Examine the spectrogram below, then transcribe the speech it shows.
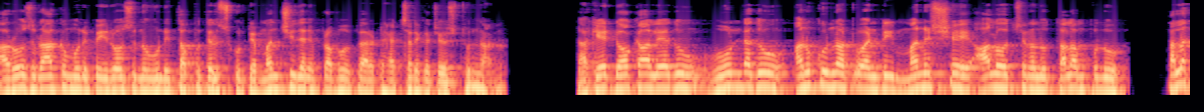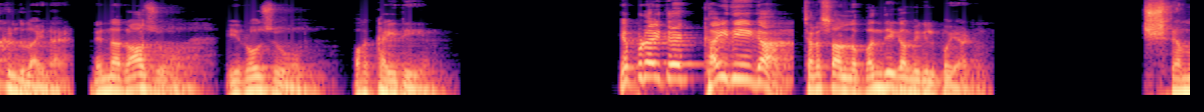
ఆ రోజు రాకమునిపై ఈరోజు రోజు నువ్వు నీ తప్పు తెలుసుకుంటే మంచిదని ప్రభు పేరట హెచ్చరిక చేస్తున్నాను. నాకే డోకా లేదు ఉండదు అనుకున్నటువంటి మనిషే ఆలోచనలు తలంపులు తలక్రిందులైనాయి. నిన్న రాజు ఈరోజు ఒక ఖైదీ. ఎప్పుడైతే ఖైదీగా చెరసాల్లో బందీగా మిగిలిపోయాడు శ్రమ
